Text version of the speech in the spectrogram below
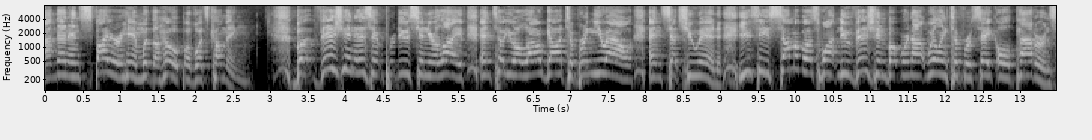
and then inspire him with the hope of what's coming. But vision isn't produced in your life until you allow God to bring you out and set you in. You see, some of us want new vision, but we're not willing to forsake old patterns.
